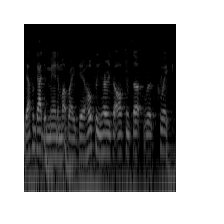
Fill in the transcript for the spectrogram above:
Yeah, I forgot to man him up right there. Hopefully he hurries the offense up real quick.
